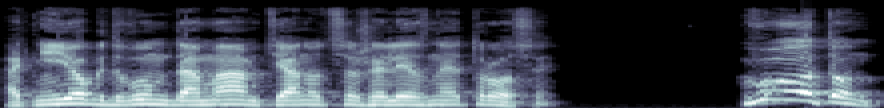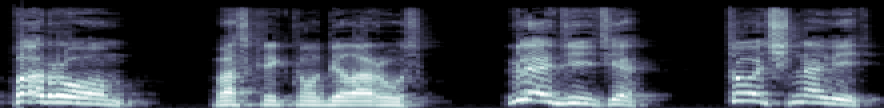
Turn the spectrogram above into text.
От нее к двум домам тянутся железные тросы. «Вот он, паром!» – воскликнул белорус. «Глядите, точно ведь!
